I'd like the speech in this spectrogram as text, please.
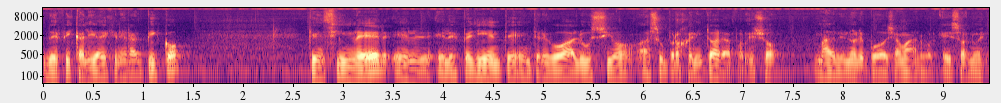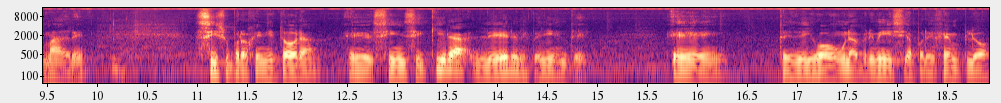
de Fiscalía de General Pico que sin leer el, expediente entregó a Lucio, a su progenitora, porque yo madre no le puedo llamar, porque eso no es madre, sí su progenitora, eh, sin siquiera leer el expediente. Eh, te digo una primicia, por ejemplo,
